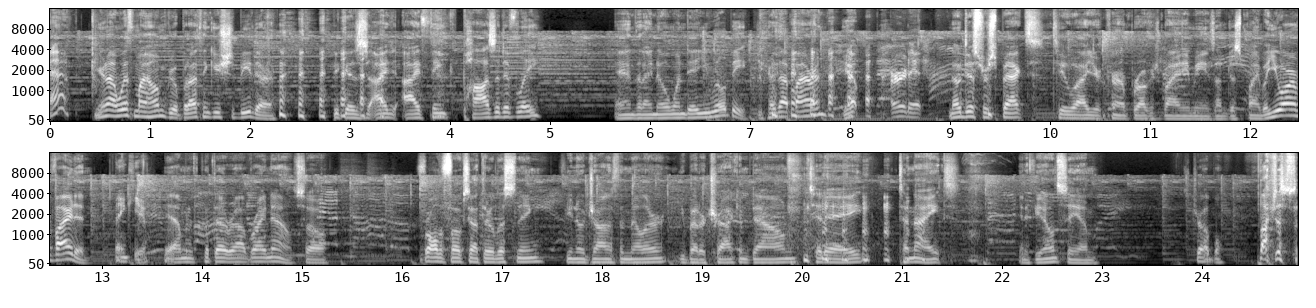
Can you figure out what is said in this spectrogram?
Yeah. You're not with my home group, but I think you should be there because I, I think positively and that I know one day you will be. You hear that, Byron? yep. Heard it. No disrespect to uh, your current brokerage by any means. I'm just playing, but you are invited. Thank you. Yeah, I'm going to put that out right now. So, for all the folks out there listening, if you know Jonathan Miller, you better track him down today, tonight. And if you don't see him, it's trouble. I'm just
